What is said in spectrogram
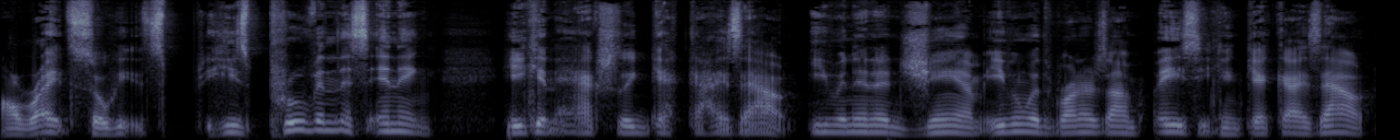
All right, so he's he's proven this inning he can actually get guys out, even in a jam, even with runners on base. He can get guys out,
